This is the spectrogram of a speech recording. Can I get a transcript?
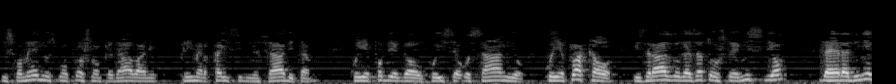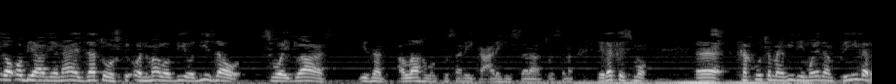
I spomenuli smo u prošlom predavanju primjer Qais ibn Thabita, koji je pobjegao, koji se osamio, koji je plakao iz razloga zato što je mislio da je radi njega objavljen ajet zato što je on malo bio dizao svoj glas iznad Allahovog poslanika alaihi salatu wasalam. I rekli smo, e, kako u tome vidimo jedan primjer,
